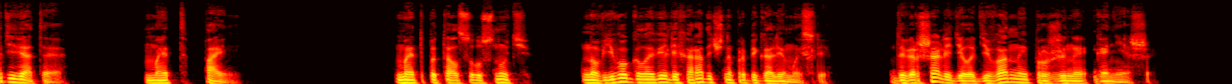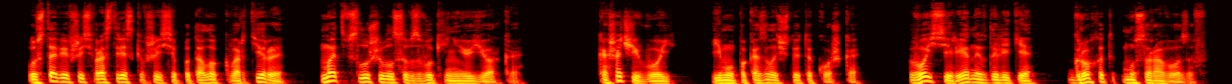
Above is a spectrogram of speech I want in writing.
девятая. Мэтт Пайн. Мэтт пытался уснуть, но в его голове лихорадочно пробегали мысли. Довершали дело диванные пружины Ганеши. Уставившись в растрескавшийся потолок квартиры, Мэтт вслушивался в звуки Нью-Йорка. Кошачий вой, ему показалось, что это кошка. Вой сирены вдалеке, грохот мусоровозов.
